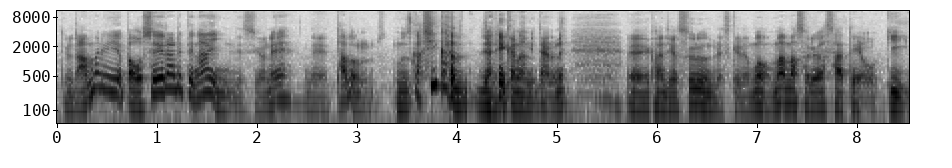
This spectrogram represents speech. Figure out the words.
っていうのとあんまりやっぱ教えられてないんですよね。で多分難しいからじゃねえかなみたいなね、えー、感じがするんですけどもまあまあそれはさておき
